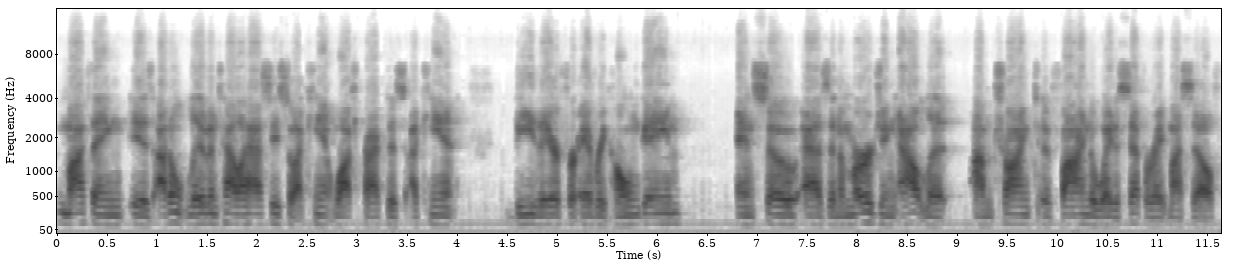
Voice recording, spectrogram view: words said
my thing is I don't live in Tallahassee, so I can't watch practice. I can't be there for every home game. And so, as an emerging outlet, I'm trying to find a way to separate myself.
